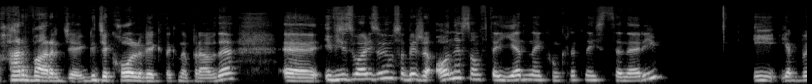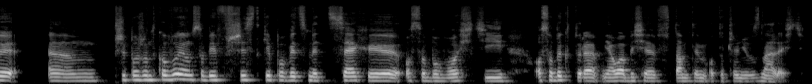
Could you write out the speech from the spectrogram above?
Harvardzie, gdziekolwiek tak naprawdę e, i wizualizują sobie, że one są w tej jednej konkretnej i jakby um, przyporządkowują sobie wszystkie powiedzmy cechy osobowości osoby, która miałaby się w tamtym otoczeniu znaleźć.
